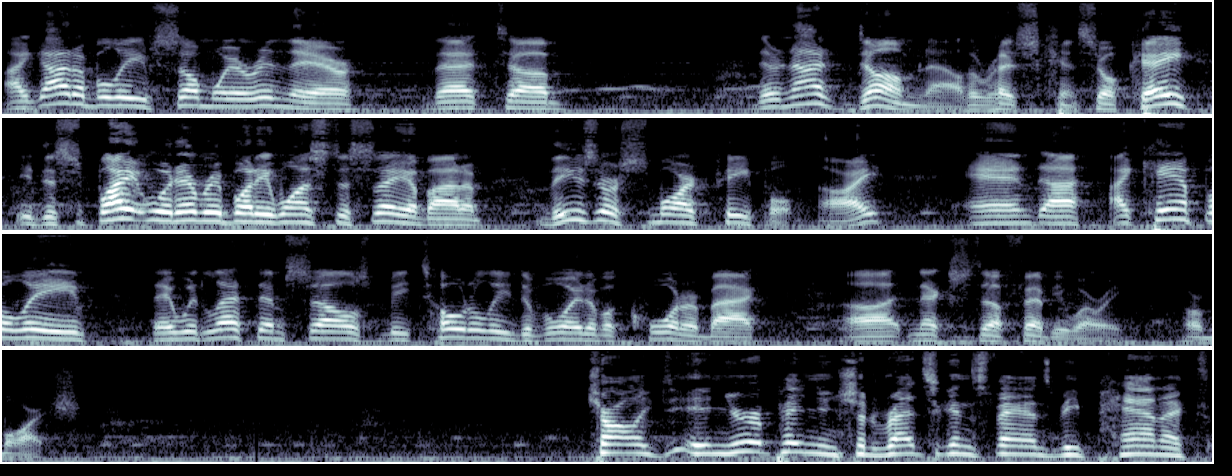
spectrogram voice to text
I got to believe somewhere in there that um, they're not dumb now. The Redskins, okay, despite what everybody wants to say about them, these are smart people. All right, and uh, I can't believe they would let themselves be totally devoid of a quarterback uh, next uh, February or March. Charlie, in your opinion, should Redskins fans be panicked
